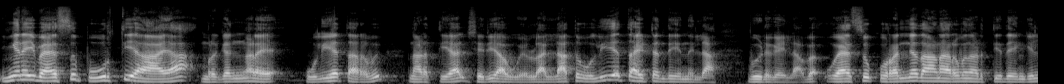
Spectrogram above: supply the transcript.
ഇങ്ങനെ ഈ വയസ്സ് പൂർത്തിയായ മൃഗങ്ങളെ ഉലിയത്തറിവ് നടത്തിയാൽ ശരിയാവുകയുള്ളൂ. അല്ലാത്ത ഉലിയത്തായിട്ട് എന്ത് ചെയ്യുന്നില്ല. വീടുകയില്ല. വയസ്സ് കുറഞ്ഞതാണ് അറിവ് നടത്തിയതെങ്കിൽ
